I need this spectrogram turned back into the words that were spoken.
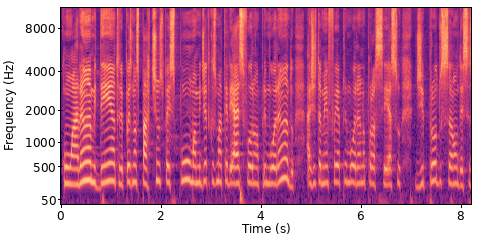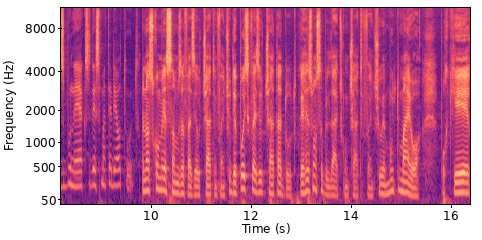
com arame dentro, depois nós partimos para espuma. À medida que os materiais foram aprimorando, a gente também foi aprimorando o processo de produção desses bonecos e desse material todo. Nós começamos a fazer o teatro infantil depois que fazia o teatro adulto, porque a responsabilidade com o teatro infantil é muito maior, porque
